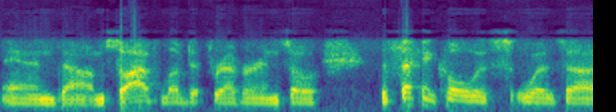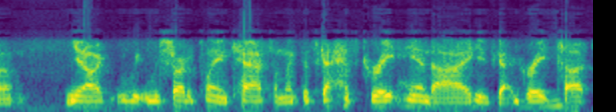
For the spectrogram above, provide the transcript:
And um, so I've loved it forever. And so the second goal was was uh, you know, we, we started playing catch. I'm like, this guy has great hand eye. He's got great mm-hmm. touch.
